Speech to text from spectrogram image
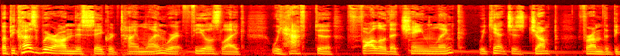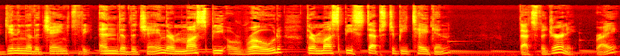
But because we're on this sacred timeline where it feels like we have to follow the chain link, we can't just jump from the beginning of the chain to the end of the chain. There must be a road, there must be steps to be taken. That's the journey, right?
